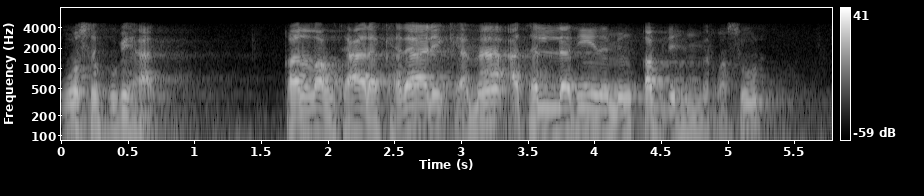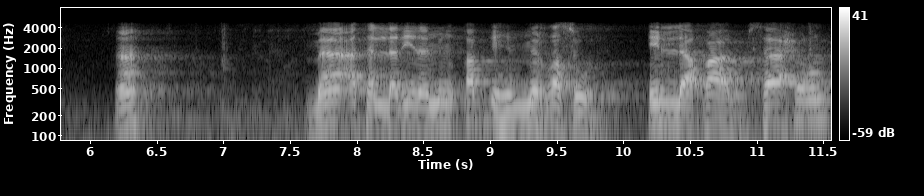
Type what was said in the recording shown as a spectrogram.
وصفوا بهذا قال الله تعالى كذلك ما أتى الذين من قبلهم من رسول ها؟ ما أتى الذين من قبلهم من رسول إلا قالوا ساحر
